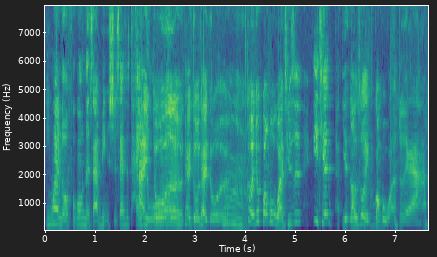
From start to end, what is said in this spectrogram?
因为罗浮宫的展品实在是太太多多了，太多太多了，嗯根本就逛不完。其实一天也老实说也逛不完。对啊，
